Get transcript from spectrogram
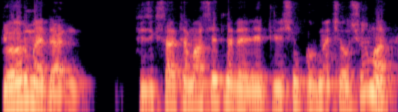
görmeden, fiziksel temas etmeden etkileşim kurmaya çalışıyor ama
